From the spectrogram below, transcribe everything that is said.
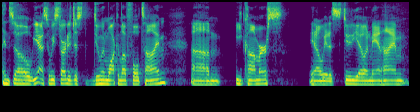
And so, yeah, so we started just doing Walk in Love full time, um, e-commerce. You know, we had a studio in Manheim,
